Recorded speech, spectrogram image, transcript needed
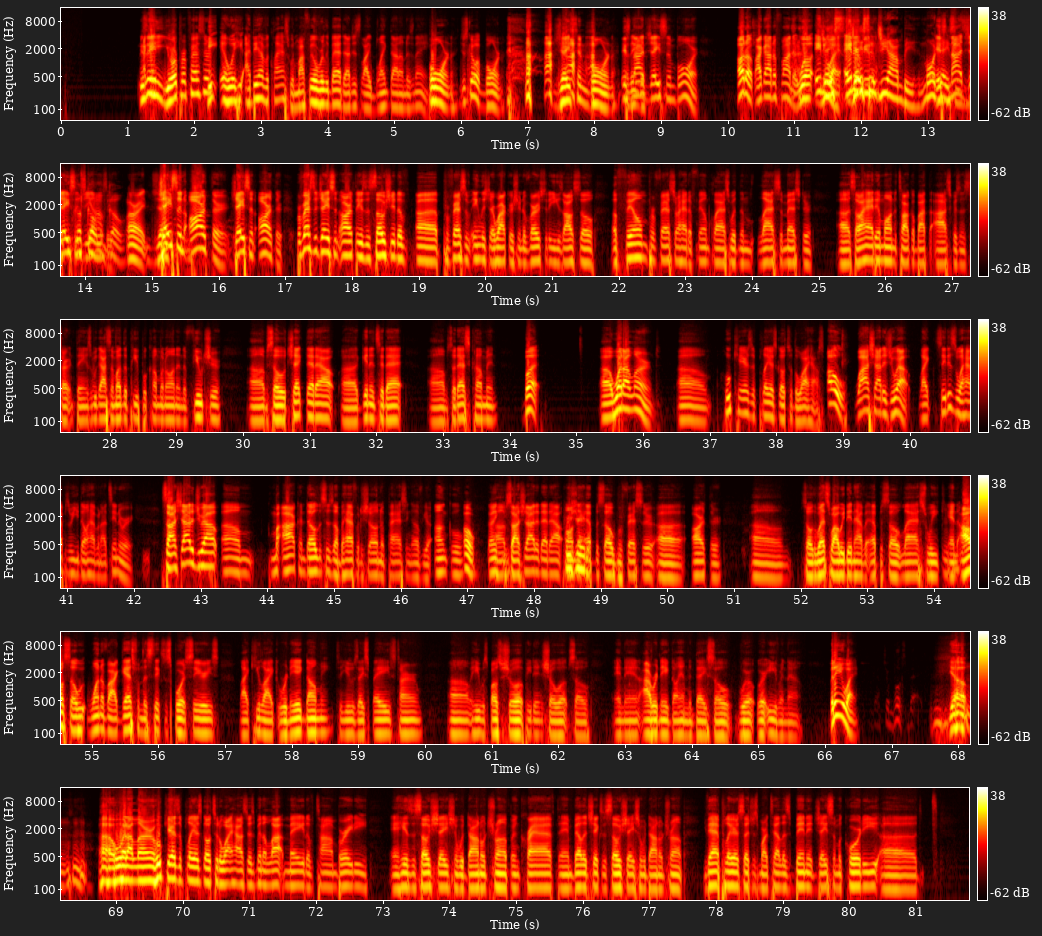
Isn't he your professor? He, well, he, I did have a class with him. I feel really bad that I just like blanked out on his name. Born, Just go with Born. Jason Born. It's not Jason Bourne. Hold up, I gotta find it. Well, anyway, Jason, interviewed- Jason Giambi. More Jason. It's Jasons. not Jason Let's go. Let's go. All right. Jason Arthur. Jason Arthur. Professor Jason Arthur is associate of uh, professor of English at Rutgers University. He's also a film professor. I had a film class with him last semester. Uh, so I had him on to talk about the Oscars and certain things. We got some other people coming on in the future. Um, so check that out. Uh, get into that. Um, so that's coming. But uh, what I learned. Um, who cares if players go to the White House? Oh, why I shouted you out? Like, see, this is what happens when you don't have an itinerary. So I shouted you out. Um, my, our condolences on behalf of the show and the passing of your uncle. Oh, thank um, you. So I shouted that out Appreciate on the episode, Professor uh, Arthur. Um, so that's why we didn't have an episode last week. Mm-hmm. And also, one of our guests from the Stick to Sports series, like he like reneged on me to use a spades term. Um, he was supposed to show up, he didn't show up. So, and then I reneged on him today. So we're we're even now. But anyway. Yep. uh, what I learned: Who cares if players go to the White House? There's been a lot made of Tom Brady and his association with Donald Trump and Kraft and Belichick's association with Donald Trump. You've had players such as Martellus Bennett, Jason McCourty, uh,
